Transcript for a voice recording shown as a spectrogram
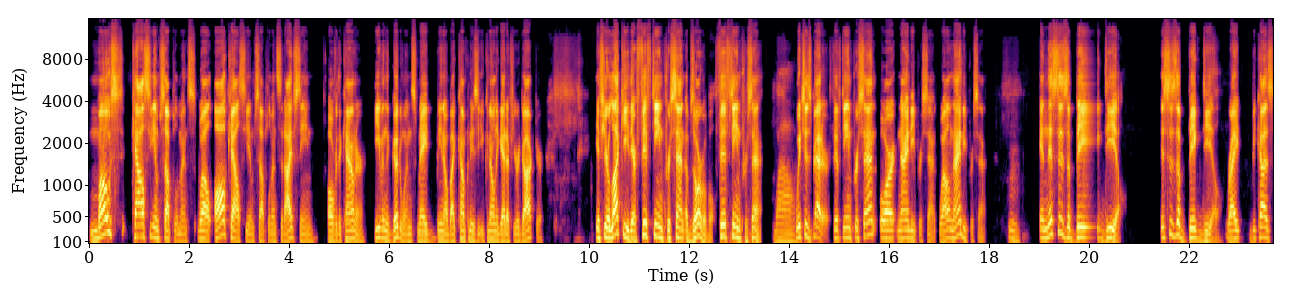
Most calcium supplements well all calcium supplements that i've seen over the counter even the good ones made you know by companies that you can only get if you're a doctor if you're lucky they're 15% absorbable 15% wow. Which is better 15% or 90% well 90% mm. and this is a big deal. This is a big deal right? Because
